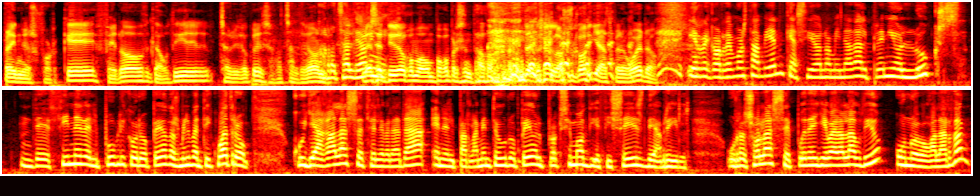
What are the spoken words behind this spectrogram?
premios Forqué, Feroz, Gaudí, Charidocris, Arrachaldeón. Arrachaldeón. Me he sentido como un poco presentador de los Goyas, pero bueno. Y recordemos también que ha sido nominada al premio Lux de Cine del Público Europeo 2024, cuya gala se celebrará en el Parlamento Europeo el próximo 16 de abril. Urresola se puede llevar al audio un nuevo galardón.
